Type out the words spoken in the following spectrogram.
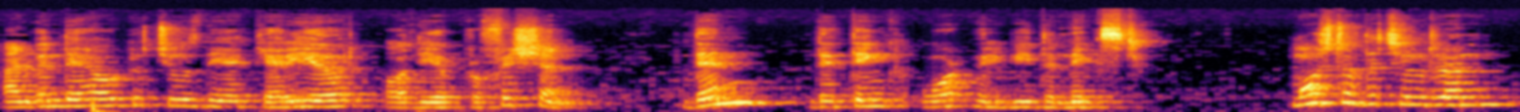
and when they have to choose their career or their profession, then they think what will be the next. Most of the children,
